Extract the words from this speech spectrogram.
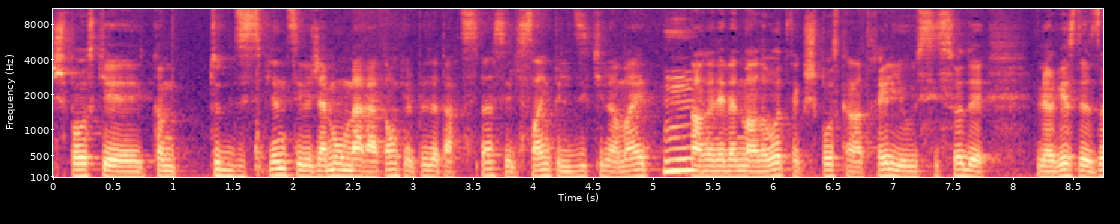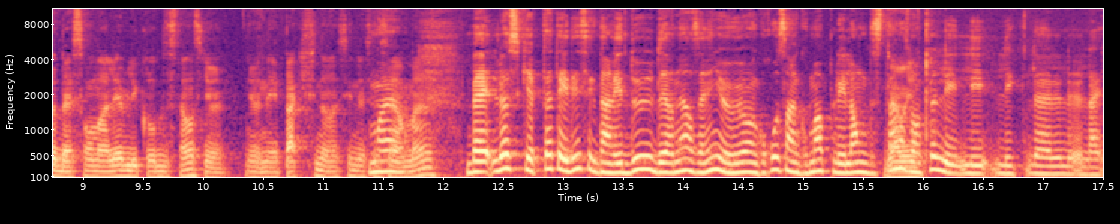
je suppose que comme toute discipline, c'est jamais au marathon qu'il y a le plus de participants, c'est le 5 et le 10 km Mm. dans un événement de route. Fait que je suppose qu'en trail, il y a aussi ça de le risque de dire ben si on enlève les courtes distances, il y a un, il y a un impact financier nécessairement. Ben, là, ce qui a peut-être aidé, c'est que dans les deux dernières années, il y a eu un gros engouement pour les longues distances. Ah oui. Donc là, les- les- les- la, la- la-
